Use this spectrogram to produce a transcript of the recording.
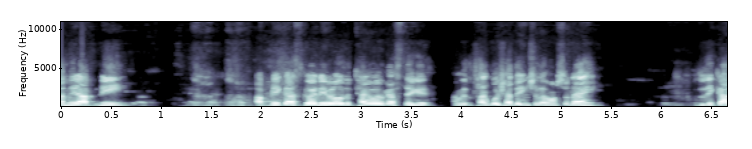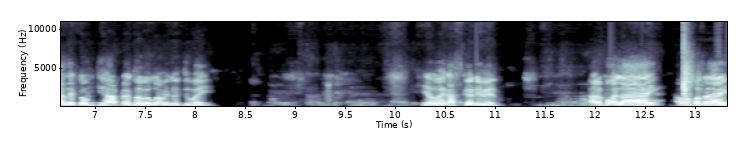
আমির, আপনি। আপনি কাজ করে নিবেন ঠাকুরের কাছ থেকে। আমি তো থাকব সাথে, ইনশাল্লাহ, সমস্যা নাই। যদি কাজের কমতি হয় আপনার ধরবে কমই কিন্তু, ভাই। এভাবে কাজ করে নেবেন। আর ময়লাই, আমার কথা নাই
